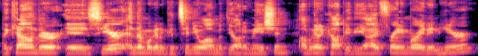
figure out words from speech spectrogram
The calendar is here, and then we're going to continue on with the automation. I'm going to copy the iframe right in here.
